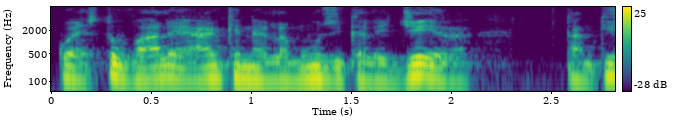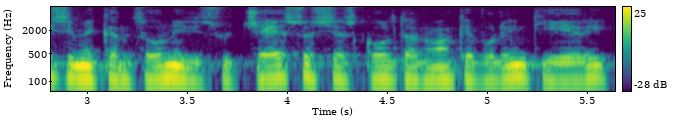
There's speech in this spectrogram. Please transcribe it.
Questo vale anche nella musica leggera. Tantissime canzoni di successo si ascoltano anche volentieri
